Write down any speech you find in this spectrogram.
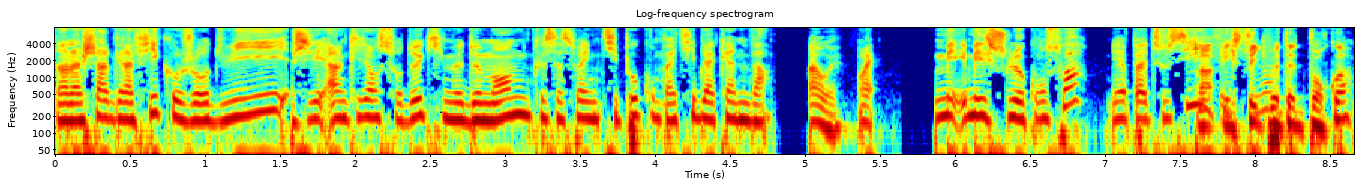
Dans la charte graphique, aujourd'hui, j'ai un client sur deux qui me demande que ça soit une typo compatible à Canva. Ah ouais. Mais, mais je le conçois, il y a pas de souci. Ah, explique peut-être pourquoi.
